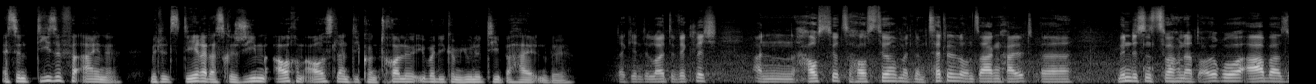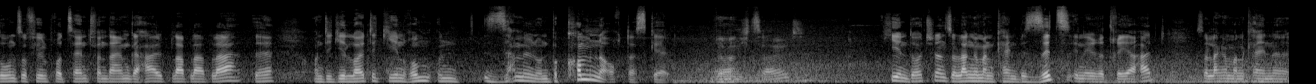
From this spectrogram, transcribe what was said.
es sind diese Vereine, mittels derer das Regime auch im Ausland die Kontrolle über die Community behalten will. Da gehen die Leute wirklich an Haustür zu Haustür mit einem Zettel und sagen halt äh, mindestens 200 Euro, aber so und so viel Prozent von deinem Gehalt, bla bla bla. Äh. Und die Leute gehen rum und sammeln und bekommen auch das Geld. Wenn man nicht zahlt? Hier in Deutschland, solange man keinen Besitz in Eritrea hat, solange man keine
